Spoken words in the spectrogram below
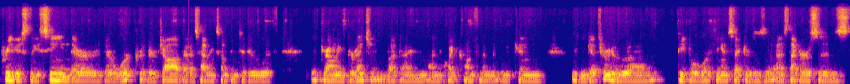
previously seen their their work or their job as having something to do with with drowning prevention but i'm i'm quite confident that we can we can get through to uh, people working in sectors as, as diverse as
